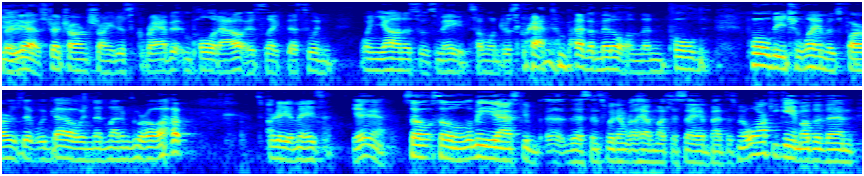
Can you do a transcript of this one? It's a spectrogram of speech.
But yeah, Stretch Armstrong. You just grab it and pull it out. It's like that's when when Giannis was made. Someone just grabbed him by the middle and then pulled pulled each limb as far as it would go, and then let him grow up. It's pretty amazing. Yeah, yeah. So, so let me ask you uh, this, since we don't really have much to say about this Milwaukee game, other than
